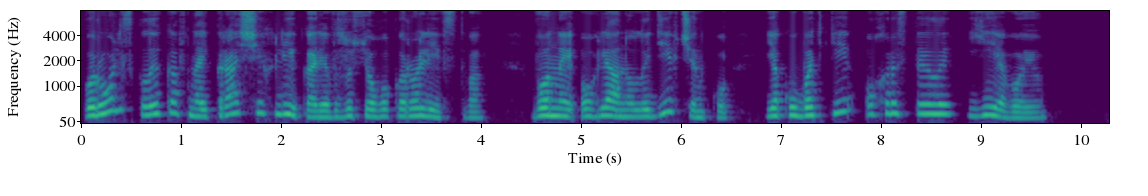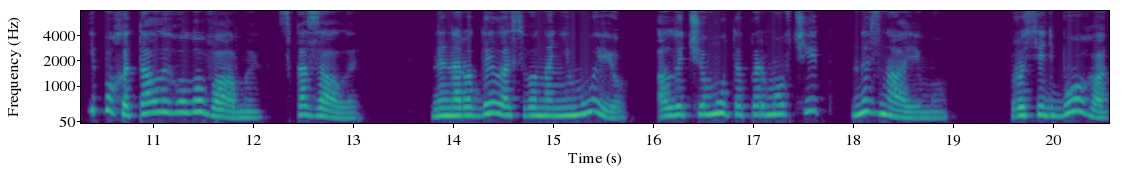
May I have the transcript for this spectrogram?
Король скликав найкращих лікарів з усього королівства. Вони оглянули дівчинку, яку батьки охрестили Євою, і похитали головами, сказали не народилась вона німою, але чому тепер мовчить, не знаємо. Просіть Бога,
